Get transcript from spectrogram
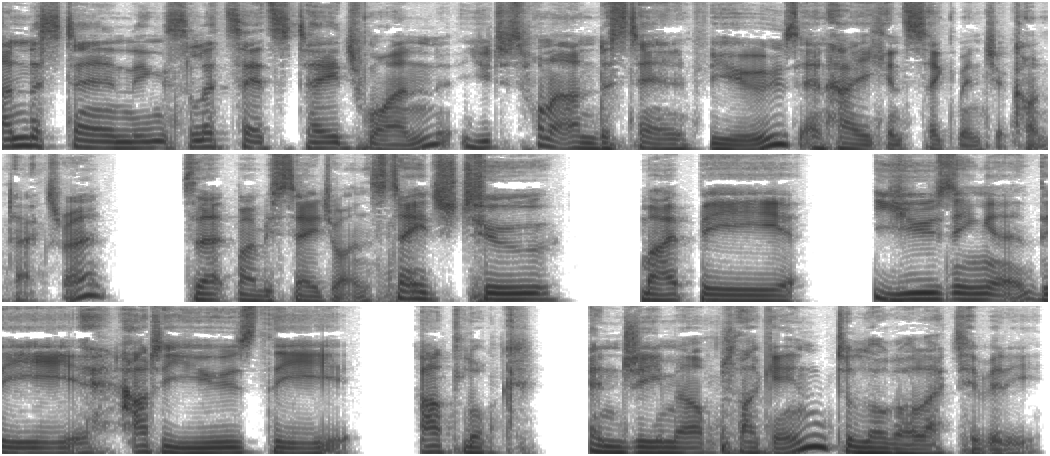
understanding, so let's say it's stage one, you just want to understand views and how you can segment your contacts, right? So, that might be stage one. Stage two might be using the how to use the Outlook and Gmail plugin to log all activity.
